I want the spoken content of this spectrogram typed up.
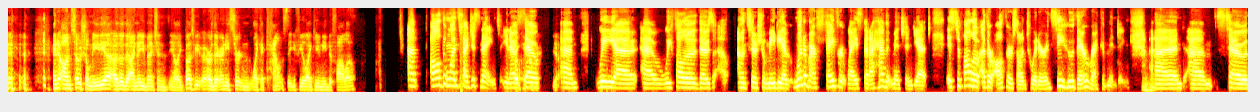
and on social media, other than I know you mentioned, you know, like BuzzFeed, are there any certain like accounts that you feel like you need to follow? Uh, all the ones I just named, you know. Okay. So yeah. um, we uh, uh, we follow those uh, on social media. One of our favorite ways that I haven't mentioned yet is to follow other authors on Twitter and see who they're recommending. Mm-hmm. And um, so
